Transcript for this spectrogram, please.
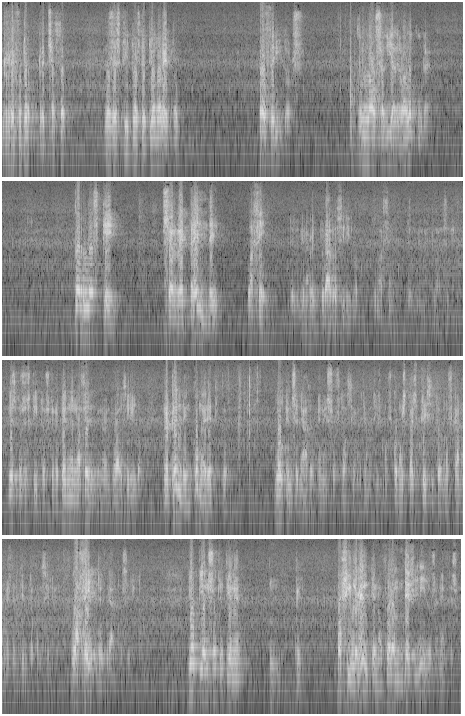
refutó, rechazó los escritos de Teodoreto proferidos con la osadía de la locura, por los que se reprende la fe del bienaventurado Cirilo. Y estos escritos que reprenden la fe del bienaventurado Cirilo, reprenden como herético lo enseñado en esos doce anatematismos, como está explícito en los cánones del quinto concilio. La fe del beato Cirilo. Yo pienso que tiene, que posiblemente no fueron definidos en Éfeso,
